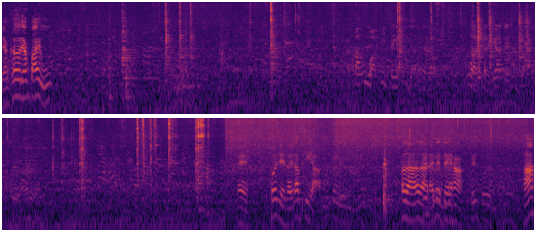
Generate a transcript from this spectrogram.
两颗两百五。帮我去生四啊，你知无？我你家啊。哎，推者就当死啊。好啦好啦，来这坐哈。啊？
